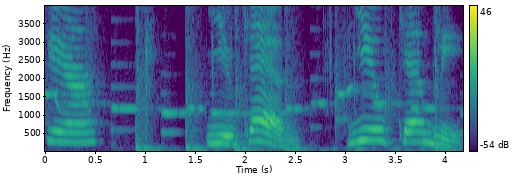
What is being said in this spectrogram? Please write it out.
care! You can. You can be.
